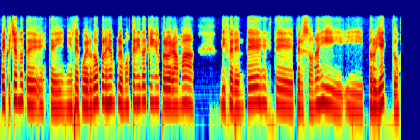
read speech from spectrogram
Escuchándote, este, y mi recuerdo, por ejemplo, hemos tenido aquí en el programa diferentes este, personas y, proyectos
